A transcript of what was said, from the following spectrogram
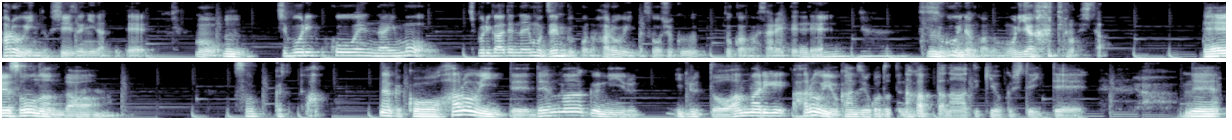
ハロウィンのシーズンになってて、もう、うん。千堀公園内も、千堀ガーデン内も全部このハロウィンの装飾とかがされてて、すごいなんかあの盛り上がってました。えー、そうなんだ。うんそっか。あ、なんかこう、ハロウィンってデンマークにいるいると、あんまりハロウィンを感じることってなかったなって記憶していて、ね、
